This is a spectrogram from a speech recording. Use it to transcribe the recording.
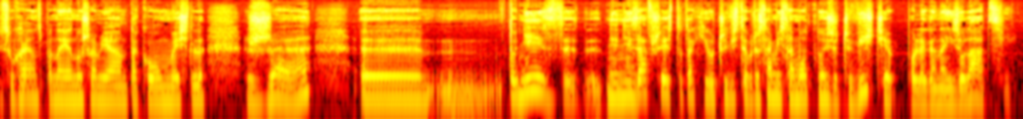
słuchając pana Janusza, miałam taką myśl, że e, to nie jest, nie, nie zawsze jest to takie oczywiste, bo czasami samotność rzeczywiście polega na izolacji.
